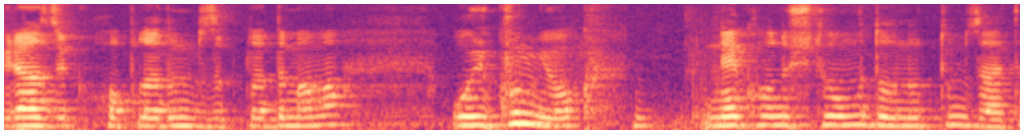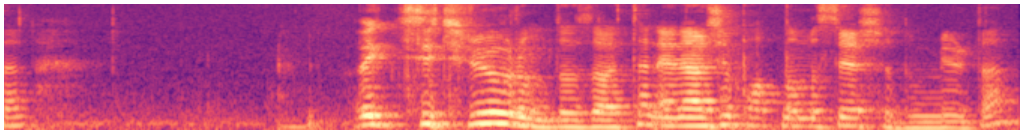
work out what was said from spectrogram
Birazcık hopladım zıpladım ama uykum yok. Ne konuştuğumu da unuttum zaten. Ve titriyorum da zaten. Enerji patlaması yaşadım birden.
